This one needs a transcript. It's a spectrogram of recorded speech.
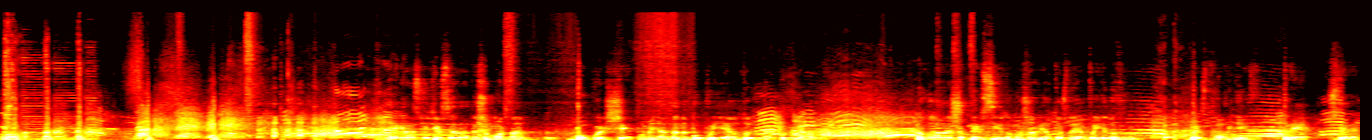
Обана. Я якраз хотів сказати, що можна букви ще поміняти на букву Є, але тут так популярно. Ну, головне, щоб не всі, тому що я точно я поїду без двох ніг. Три, чотири.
